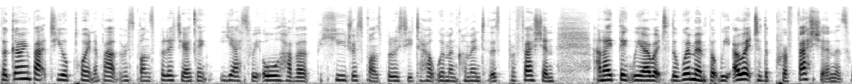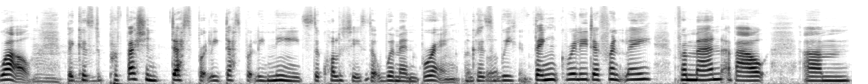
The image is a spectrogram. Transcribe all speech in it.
But going back to your point about the responsibility, I think, yes, we all have a huge responsibility to help women come into this profession. And I think we owe it to the women, but we owe it to the profession as well, mm-hmm. because the profession desperately, desperately needs the qualities that women bring because Absolutely. we think really differently from men about um,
